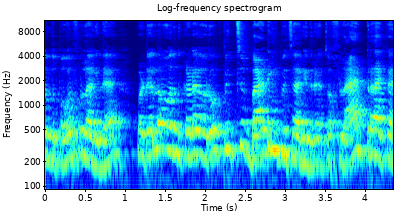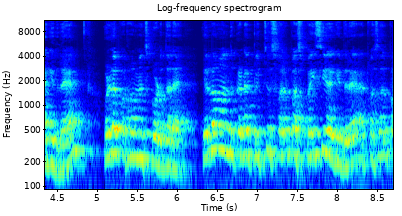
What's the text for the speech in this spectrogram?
ಒಂದು ಪವರ್ಫುಲ್ ಆಗಿದೆ. ಬಟ್ ಎಲ್ಲೋ ಒಂದು ಕಡೆ ಅವರು ಪಿಚ್ ಬ್ಯಾಟಿಂಗ್ ಪಿಚ್ ಆಗಿದ್ರೆ ಅಥವಾ ಫ್ಲಾಟ್ ಟ್ರ್ಯಾಕ್ ಆಗಿದ್ರೆ ಒಳ್ಳೆ ಪರ್ಫಾರ್ಮೆನ್ಸ್ ಕೊಡ್ತಾರೆ. ಎಲ್ಲೋ ಒಂದು ಕಡೆ ಪಿಚ್ ಸ್ವಲ್ಪ ಸ್ಪೈಸಿ ಆಗಿದ್ರೆ ಅಥವಾ ಸ್ವಲ್ಪ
